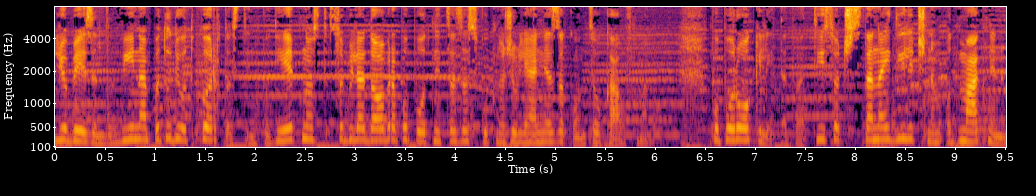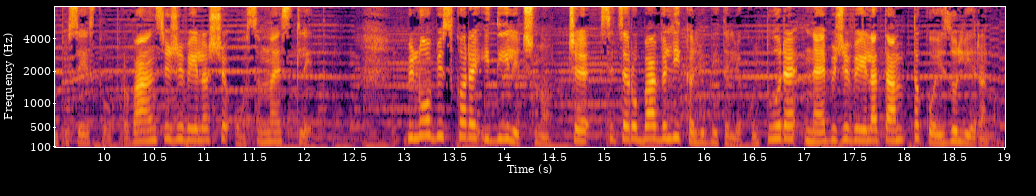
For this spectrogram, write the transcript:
Ljubezen do vina, pa tudi odprtost in podjetnost so bila dobra popotnica za skupno življenje zakoncev Kaufmann. Po poroki leta 2000 sta na idiličnem odmaknjenem posestvu v Provansi živela še 18 let. Bilo bi skoraj idilično, če sicer oba velika ljubitelja kulture ne bi živela tam tako izolirano.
